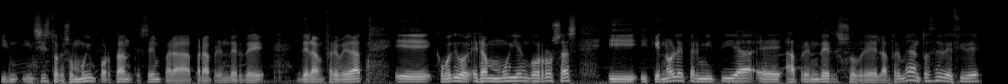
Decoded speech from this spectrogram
insisto, que son muy importantes ¿eh? para, aprender de, la enfermedad, eh, como digo, eran muy engorrosas y, que no le permitía eh, aprender sobre la enfermedad. Entonces decide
